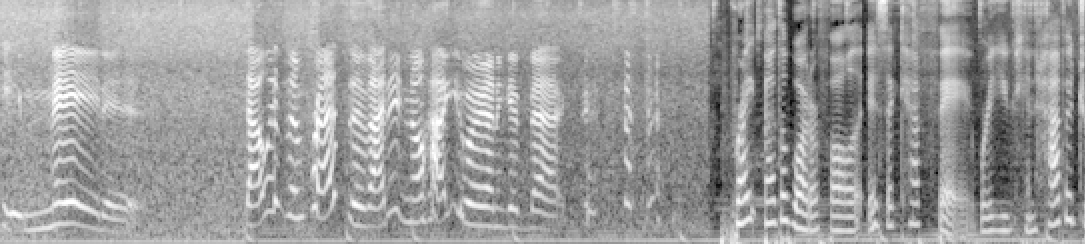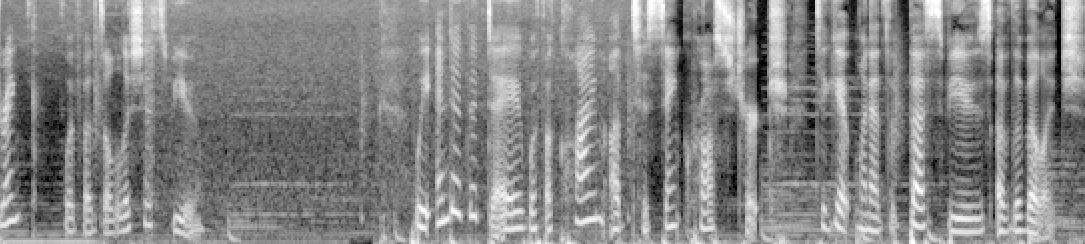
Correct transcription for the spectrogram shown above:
He made it. That was impressive. I didn't know how you were going to get back. right by the waterfall is a cafe where you can have a drink with a delicious view. We ended the day with a climb up to St. Cross Church to get one of the best views of the village.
